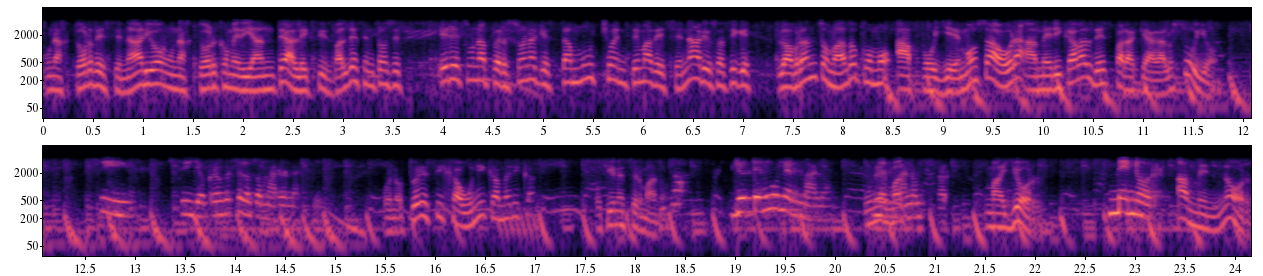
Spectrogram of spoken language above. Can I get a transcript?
un actor de escenario, un actor comediante, Alexis Valdés. Entonces, eres una persona que está mucho en tema de escenarios, así que lo habrán tomado como apoyemos ahora a América Valdés para que haga lo suyo. Sí, sí, yo creo que se lo tomaron así. Bueno, ¿tú eres hija única, América? ¿O tienes hermanos? No, yo tengo un hermano. Un hermano. Mayor. Menor. a menor.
